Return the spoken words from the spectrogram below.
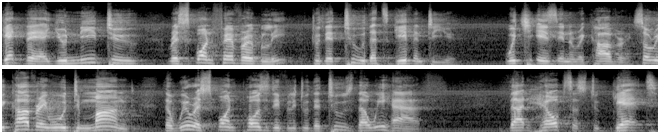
get there, you need to respond favorably to the tool that's given to you, which is in recovery. So, recovery will demand that we respond positively to the tools that we have that helps us to get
